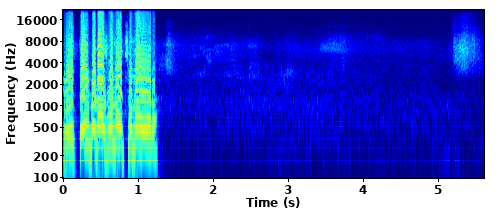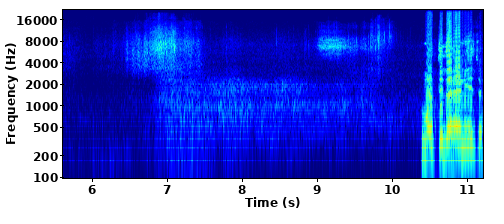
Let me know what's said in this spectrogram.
ਰੇਤਾ ਹੀ ਬੜਾ ਸੋਹਣਾ ਇੱਥੋਂ ਦਾ ਯਾਰ। ਮੋਤੀ ਤਾਂ ਹੈ ਨਹੀਂ ਇਹ ਚ।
